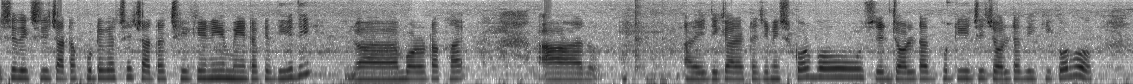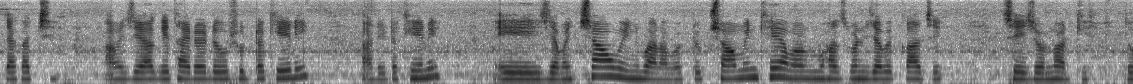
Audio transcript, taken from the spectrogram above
এসে দেখছি যে চাটা ফুটে গেছে, চাটা ছেঁকে নিয়ে মেয়েটাকে দিয়ে দিই বড়টা খায়। আর আর এইদিকে আর একটা জিনিস করব, সে জলটা ফুটিয়েছি, জলটা দিয়ে কী করব? দেখাচ্ছি। আমি যে আগে থাইরয়েডের ওষুধটা খেয়ে নিই, আর এটা খেয়ে নিই। এই যে আমি চাউমিন বানাবো, একটু চাউমিন খেয়ে আমার হাজব্যান্ড যাবে কাজে। সেই জন্য আর কি। তো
